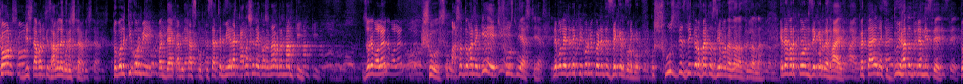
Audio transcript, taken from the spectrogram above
শোন বিশটা আবার কি ঝামেলা করিস না। তো বলে, কি করবি? দেখ, আমি কাজ করতেছি। আচ্ছা মেয়েরা কাদা সেলাই করে না, ওটার নাম কি? জোরে বলেন। শুজ। পাশের দোকানে গিয়ে শুজ নিয়ে আসছে। বলে এটাতে কি করবি? এটাতে জেকের করব। শুজ দিয়ে জেকের হয়তো জীবনে জানা ছিল না। এটা আবার কোন জেকের রে ভাই? তাই নাকি? দুই হাতে দুইটা নিচে তো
